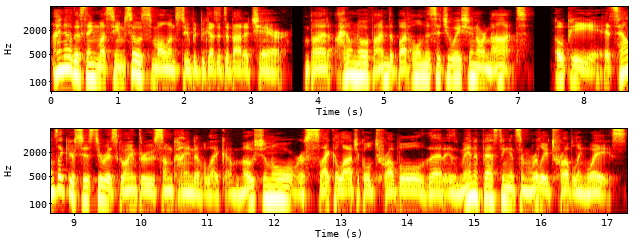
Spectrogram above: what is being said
I know this thing must seem so small and stupid because it's about a chair, but I don't know if I'm the butthole in this situation or not. OP, it sounds like your sister is going through some kind of like emotional or psychological trouble that is manifesting in some really troubling ways.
